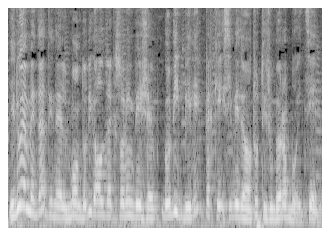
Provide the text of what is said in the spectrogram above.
I due ambientati nel mondo di Goldrake sono invece godibili perché si vedono tutti i super robot insieme.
